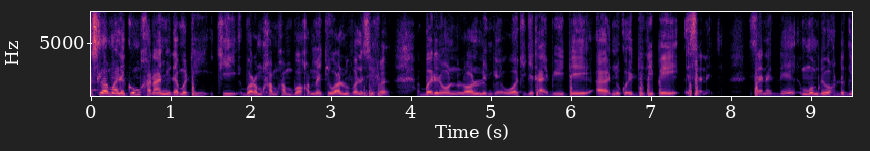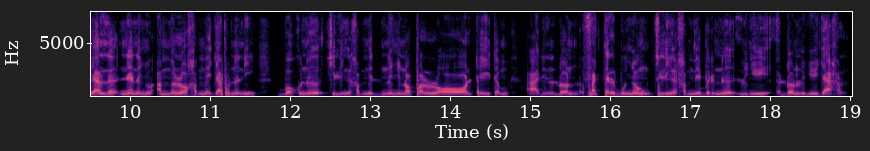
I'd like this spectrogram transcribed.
asalaamaaleykum xanaa ñu demati ci borom xam-xam boo xam ne ci wàllu falasifa bëri noon lool luñ koy woo ci jotaay bi te ah, ñu koy dippee Sénèque Sénèque de moom di wax dëgg yàlla nee nañu am na loo xam ne jàpp na ni bokk na ci li nga xam ne dinañu noppal lool te itam ah dina doon fajtal bu ñoŋ ci li nga xam ne bëri na lu ñuy doon lu ñuy jaaxal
